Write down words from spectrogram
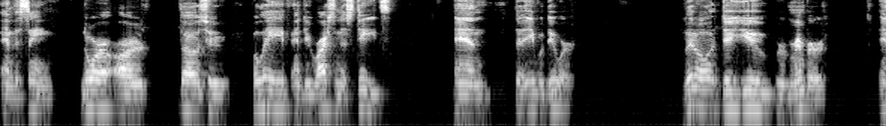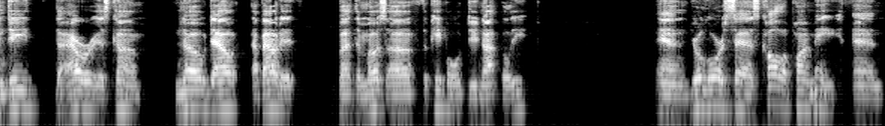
and the seeing, nor are those who believe and do righteousness deeds and the evildoer. Little do you remember, indeed, the hour is come, no doubt about it, but the most of the people do not believe. And your Lord says, Call upon me, and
